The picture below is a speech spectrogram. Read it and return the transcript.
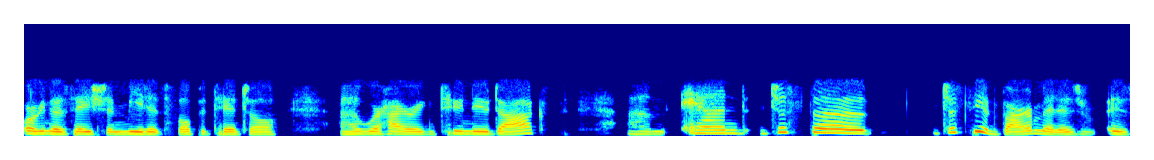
organization meet its full potential. Uh, we're hiring two new docs, um, and just the just the environment is is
